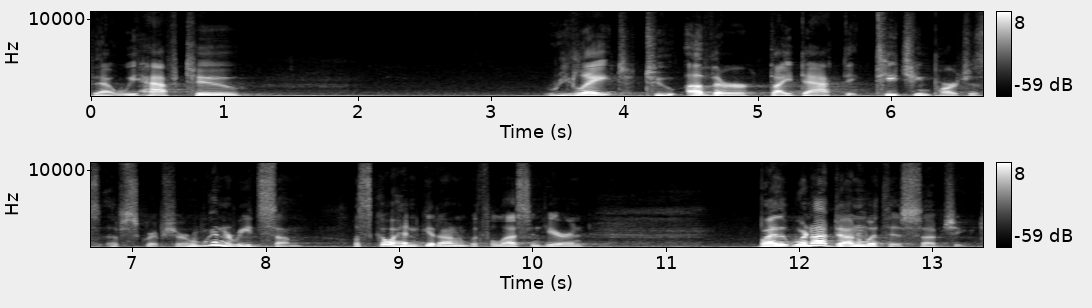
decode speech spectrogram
that we have to relate to other didactic teaching parts of Scripture. And we're going to read some. Let's go ahead and get on with the lesson here. And by the, we're not done with this subject.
